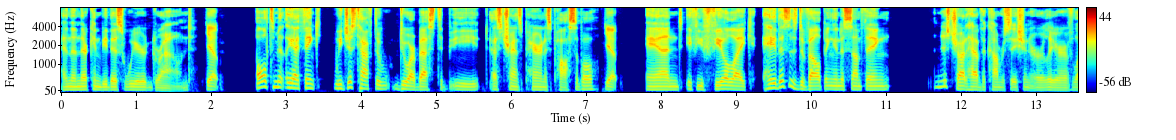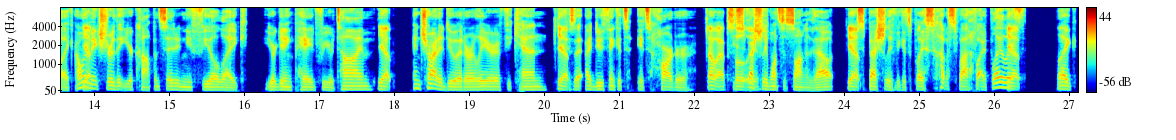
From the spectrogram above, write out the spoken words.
And then there can be this weird ground. Yep. Ultimately, I think we just have to do our best to be as transparent as possible. Yep. And if you feel like, hey, this is developing into something, just try to have the conversation earlier of like, I want to Yep. make sure that you're compensated and you feel like you're getting paid for your time. Yep. And try to do it earlier if you can. Yeah. Because I, I do think it's it's harder, Oh, absolutely. especially once the song is out. Yep. Especially if it gets placed on a Spotify playlist. Yep. Like,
